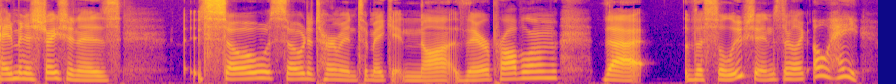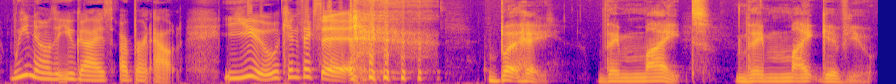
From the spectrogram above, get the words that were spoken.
administration is so so determined to make it not their problem that the solutions they're like oh hey we know that you guys are burnt out you can fix it But hey, they might they might give you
